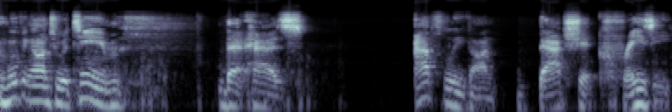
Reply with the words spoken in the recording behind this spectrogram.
Moving on to a team that has absolutely gone batshit crazy.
